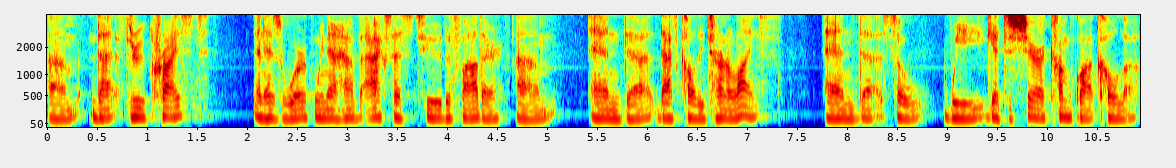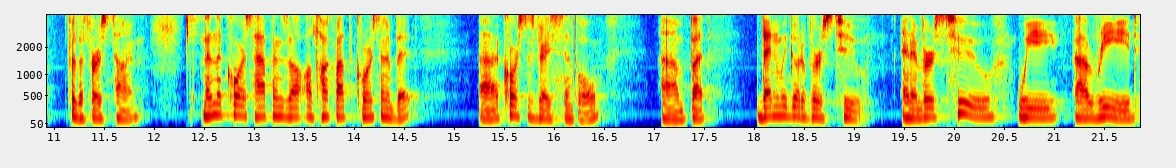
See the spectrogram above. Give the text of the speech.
Um, that through Christ and His work, we now have access to the Father, um, and uh, that's called eternal life. And uh, so we get to share a kumquat cola for the first time. Then the chorus happens. I'll, I'll talk about the chorus in a bit. Uh, the chorus is very simple, um, but then we go to verse two. And in verse two, we uh, read,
